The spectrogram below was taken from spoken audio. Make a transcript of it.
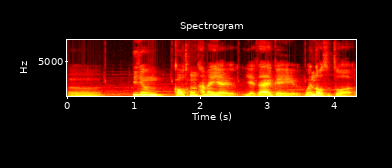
呃，毕竟高通他们也也在给 Windows 做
